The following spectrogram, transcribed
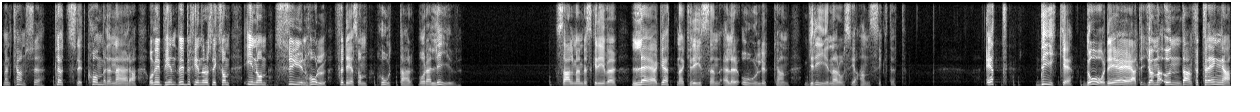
Men kanske plötsligt kommer den nära och vi befinner oss liksom inom synhåll för det som hotar våra liv. Salmen beskriver läget när krisen eller olyckan grinar oss i ansiktet. Ett dike då, det är att gömma undan, förtränga,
